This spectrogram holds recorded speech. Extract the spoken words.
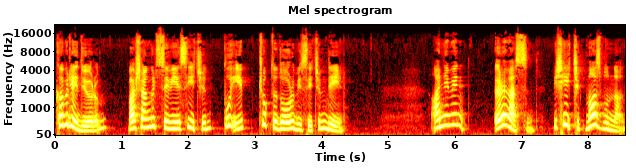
Kabul ediyorum, başlangıç seviyesi için bu ip çok da doğru bir seçim değil. Annemin öremezsin, bir şey çıkmaz bundan,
